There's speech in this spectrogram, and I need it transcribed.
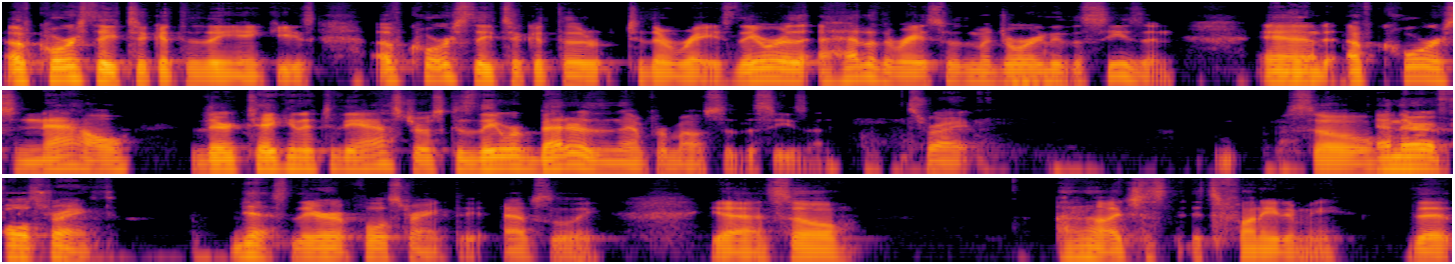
of course, they took it to the Yankees. Of course, they took it to, to the Rays. They were ahead of the Rays for the majority of the season, and of course, now they're taking it to the Astros because they were better than them for most of the season. That's right. So And they're at full strength. Yes, they're at full strength. Absolutely. Yeah. So I don't know. It's just it's funny to me that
